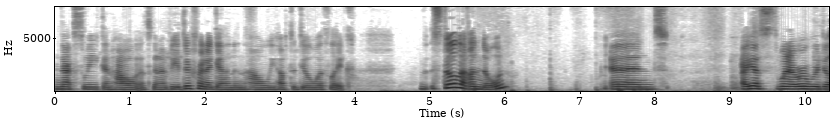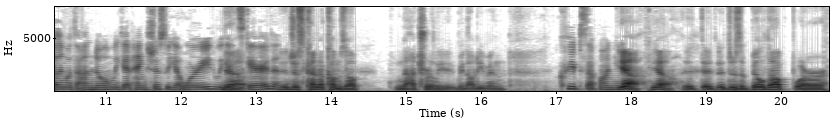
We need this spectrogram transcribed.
next week and how it's going to be different again and how we have to deal with like still the unknown and i guess whenever we're dealing with the unknown we get anxious we get worried we Yeah, get scared and it just kind of comes up naturally without even. Creeps up on you Yeah, yeah. It, it, it there's a build up, or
